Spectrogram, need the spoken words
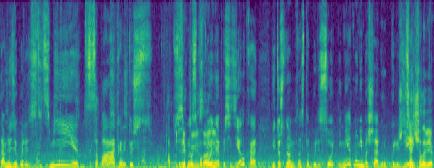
Там люди были с детьми, с собаками, то есть абсолютно спокойная посиделка. Не то, что нам, нас там были сотни, нет, ну небольшая группа людей. 60 человек.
